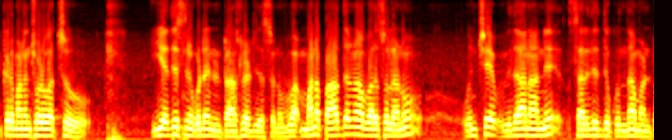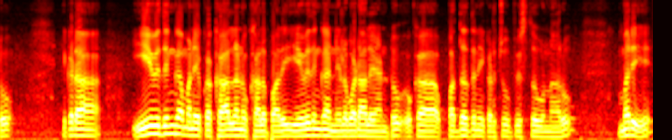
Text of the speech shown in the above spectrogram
ఇక్కడ మనం చూడవచ్చు ఈ హదీస్ని కూడా నేను ట్రాన్స్లేట్ చేస్తున్నాను మన ప్రార్థన వరుసలను ఉంచే విధానాన్ని సరిదిద్దుకుందామంటూ ఇక్కడ ఏ విధంగా మన యొక్క కాళ్ళను కలపాలి ఏ విధంగా నిలబడాలి అంటూ ఒక పద్ధతిని ఇక్కడ చూపిస్తూ ఉన్నారు. మరి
